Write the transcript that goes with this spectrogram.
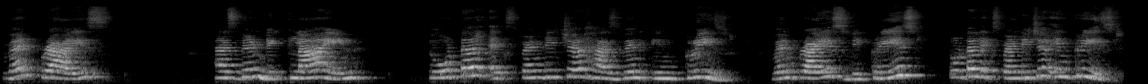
When price has been declined, total expenditure has been increased. When price decreased, total expenditure increased.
